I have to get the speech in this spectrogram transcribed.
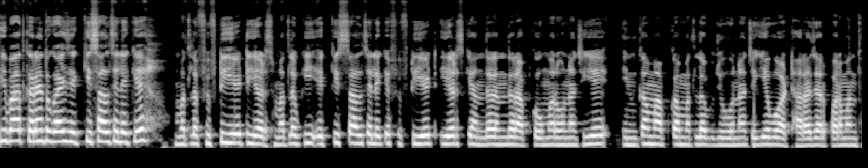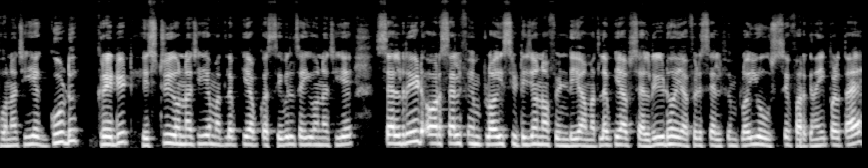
की बात करें तो गाइज़ 21 साल से लेके मतलब 58 एट ईयर्स मतलब कि 21 साल से लेके 58 एट ईयर्स के अंदर अंदर आपको उम्र होना चाहिए इनकम आपका मतलब जो होना चाहिए वो अट्ठारह हज़ार पर मंथ होना चाहिए। गुड क्रेडिट हिस्ट्री होना चाहिए मतलब कि आपका सिविल सही होना चाहिए। सैलरीड और self employed citizen of India मतलब कि आप सैलरीड हो या फिर सेल्फ एम्प्लॉय हो, उससे फ़र्क नहीं पड़ता है।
